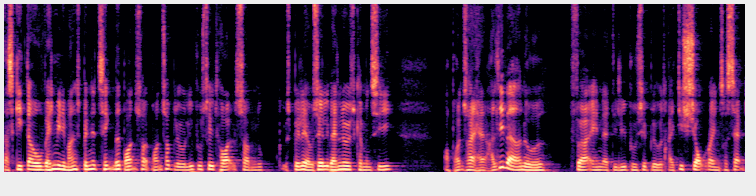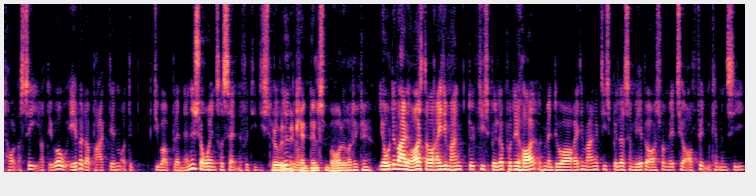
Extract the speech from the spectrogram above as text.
der skete der jo vanvittigt mange spændende ting med Brøndshøj. Brøndshøj blev jo lige pludselig et hold, som nu spiller jeg jo selv i Vandløs, kan man sige. Og Brøndshøj havde aldrig været noget, før end at det lige pludselig blev et rigtig sjovt og interessant hold at se. Og det var jo Ebbe, der bragte dem, og det, de var blandt andet sjove og interessante, fordi de spillede Det var vel med Kent Nielsen på holdet, var det ikke det? Jo, det var det også. Der var rigtig mange dygtige spillere på det hold, men det var rigtig mange af de spillere, som Ebbe også var med til at opfinde, kan man sige.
